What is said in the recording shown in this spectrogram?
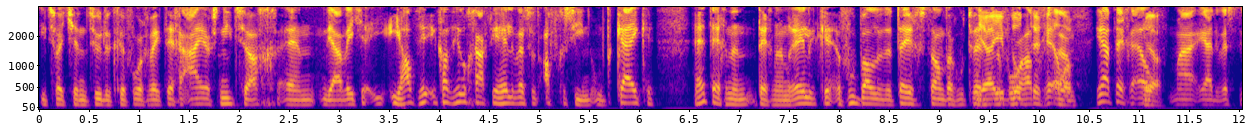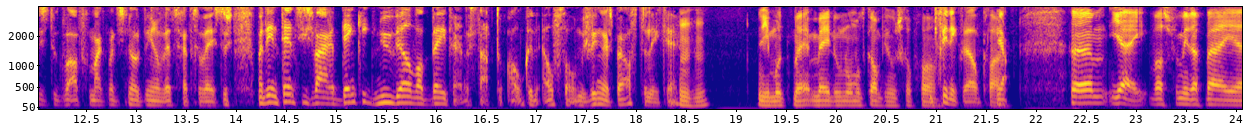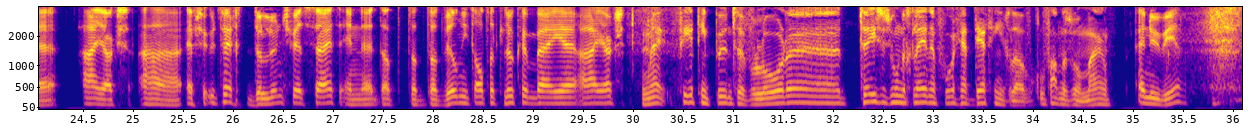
Iets wat je natuurlijk vorige week tegen Ajax niet zag. En ja, weet je, je had, ik had heel graag die hele wedstrijd afgezien. Om te kijken hè, tegen, een, tegen een redelijk eh, voetballende tegenstander... hoe Twente Ja, ervoor had tegen gestaan. 11. Ja, tegen 11. Ja. Maar ja, de wedstrijd is natuurlijk wel afgemaakt. Maar het is nooit meer een wedstrijd geweest. Dus, maar de intenties waren denk ik nu wel wat beter. En er staat toch ook een elftal om je vingers bij af te likken. Mhm. Die moet mee- meedoen om het kampioenschap gewoon. Vind ik wel, Klaar. ja. Ehm, jij was vanmiddag bij eh, Ajax ah, FC Utrecht, de lunchwedstrijd. En eh, dat, dat, dat wil niet altijd lukken bij eh, Ajax. Nee, 14 punten verloren. Eh, Twee seizoenen geleden en vorig jaar 13 geloof ik. Of andersom, maar... En nu weer.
